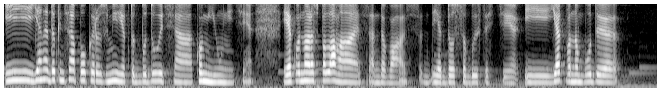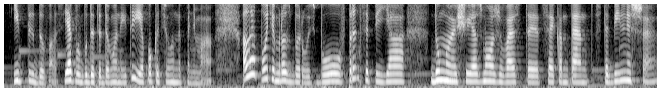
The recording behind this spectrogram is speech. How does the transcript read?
І я не до кінця поки розумію, як тут будується ком'юніті, як воно розполагається до вас, як до особистості, і як воно буде йти до вас. Як ви будете до мене йти, я поки цього не розумію. Але потім розберусь, бо в принципі я думаю, що я зможу вести цей контент стабільніше,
